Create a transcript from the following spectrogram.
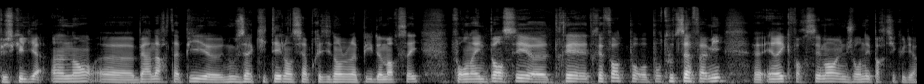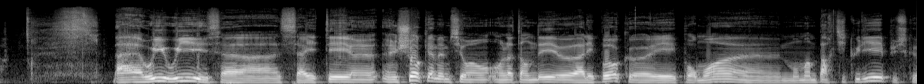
puisqu'il y a un an, euh, Bernard Tapie euh, nous a quitté, l'ancien président de l'Olympique de Marseille. On a une pensée très, très forte pour, pour toute sa famille. Eric, forcément, une journée particulière. Bah oui, oui, ça, ça a été un, choc, hein, même si on, l'attendait à l'époque, et pour moi, un moment particulier, puisque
